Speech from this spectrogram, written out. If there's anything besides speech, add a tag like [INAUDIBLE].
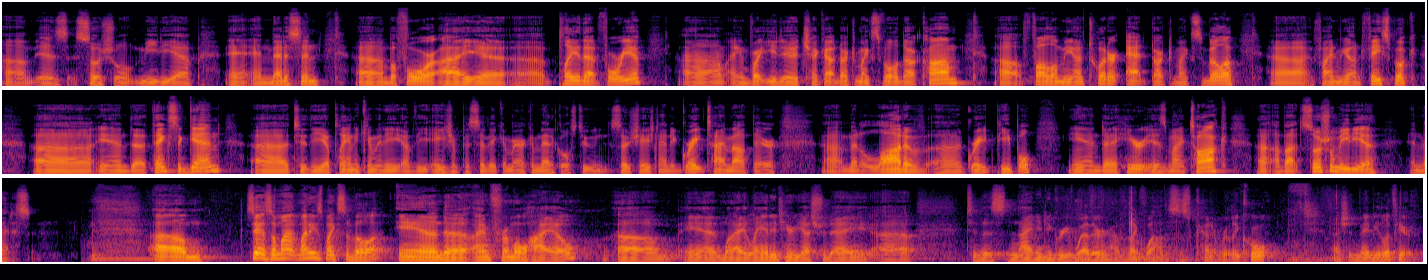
um, is social media and, and medicine. Um, before I uh, uh, play that for you, um, I invite you to check out drmikesevilla.com. Uh, follow me on Twitter at Dr. Mike Sevilla. Uh, find me on Facebook. Uh, and uh, thanks again uh, to the uh, planning committee of the Asian Pacific American Medical Student Association. I had a great time out there, uh, met a lot of uh, great people. And here is my talk about social media and medicine. Um, so, yeah, so my, my name is Mike Sevilla, and I'm from Ohio. Um, and when I landed here yesterday to this 90 degree weather, I was like, wow, this is kind of really cool. I should maybe live here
